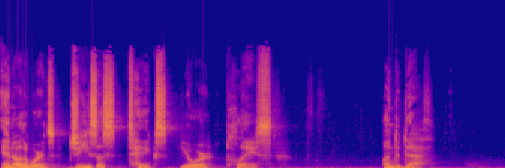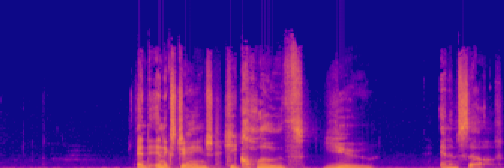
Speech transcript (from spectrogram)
In other words, Jesus takes your place unto death. And in exchange, he clothes you in himself.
